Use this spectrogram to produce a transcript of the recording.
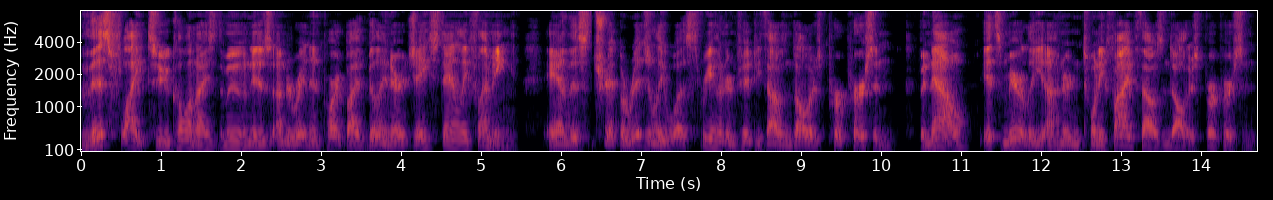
This flight to colonize the moon is underwritten in part by billionaire J. Stanley Fleming, and this trip originally was $350,000 per person, but now it's merely $125,000 per person.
